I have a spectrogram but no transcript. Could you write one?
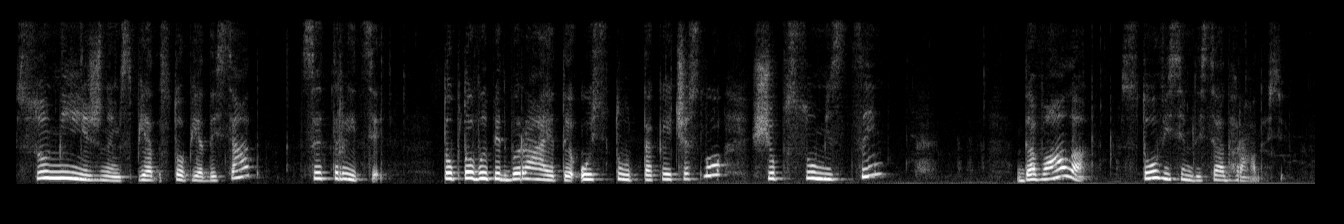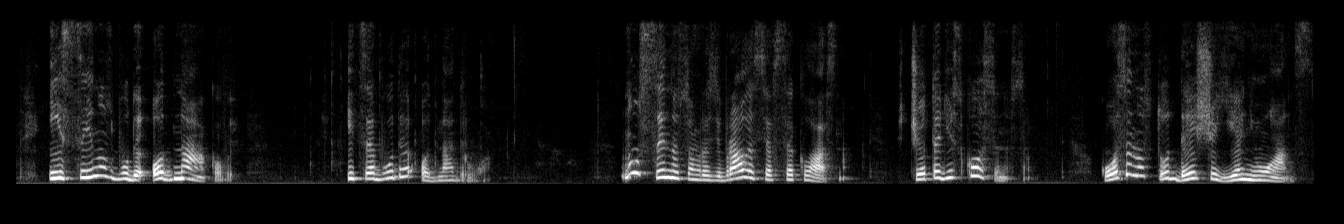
суміжним з 150 це 30. Тобто ви підбираєте ось тут таке число, щоб в сумі з цим давала 180 градусів. І синус буде однаковий. І це буде одна друга. Ну, з синусом розібралися, все класно. Що тоді з косинусом? Косинус тут дещо є нюанс.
